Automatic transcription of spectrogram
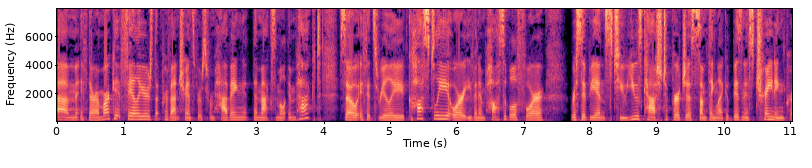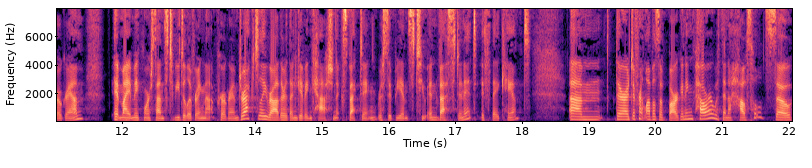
Um, if there are market failures that prevent transfers from having the maximal impact, so if it's really costly or even impossible for recipients to use cash to purchase something like a business training program, it might make more sense to be delivering that program directly rather than giving cash and expecting recipients to invest in it if they can't. Um, there are different levels of bargaining power within a household. So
